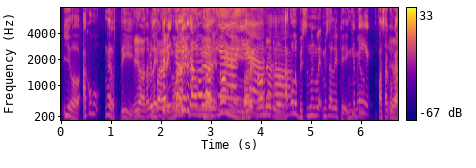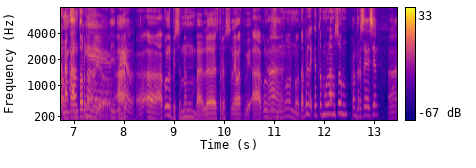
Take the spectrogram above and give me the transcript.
iya, aku ngerti. Iya, tapi balik- dek Tapi ngomong- nggak bisa none. ngomong. balik Iya, none. iya, Balik none ha-ha. tuh. Aku lebih seneng lek misalnya di email pas aku Iya. gak nang kantor Oke. ngono ya. Di email. Heeh, aku lebih seneng bales terus lewat WA, aku lebih Ah. seneng ngono. Tapi lek ketemu langsung Conversation. Ah,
